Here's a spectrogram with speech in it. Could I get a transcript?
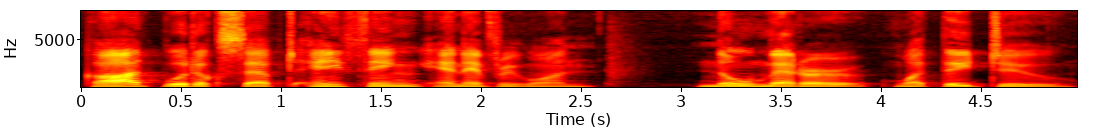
God would accept anything and everyone, no matter what they do,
